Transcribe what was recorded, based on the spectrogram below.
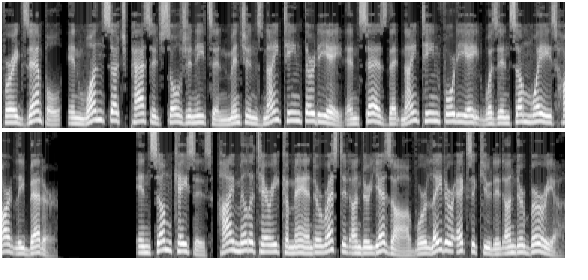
For example, in one such passage Solzhenitsyn mentions 1938 and says that 1948 was in some ways hardly better. In some cases, high military command arrested under Yezhov were later executed under Beria.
